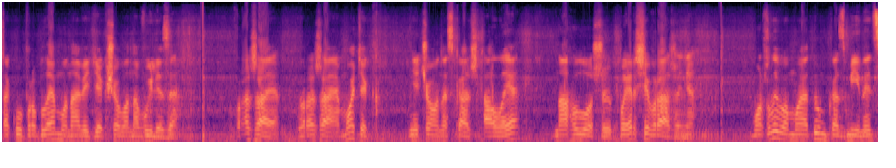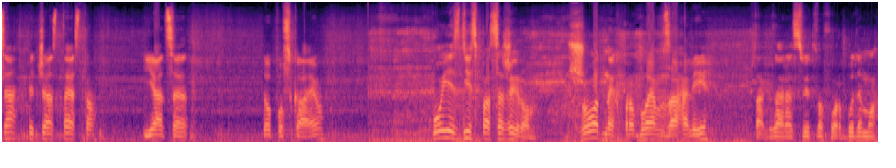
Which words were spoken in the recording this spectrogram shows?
таку проблему, навіть якщо вона вилізе. Вражає, вражає мотик, нічого не скажеш, але наголошую, перші враження. Можливо, моя думка зміниться під час тесту. Я це допускаю. Поїзді з пасажиром. Жодних проблем взагалі. Так, зараз світлофор. Будемо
